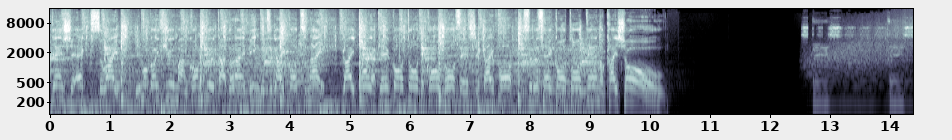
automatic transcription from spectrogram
遺伝子 XY リモコンヒューマンコンピュータードライビング頭蓋骨内街灯や蛍光灯で光合成し解放する成功到底の解消。Space. Space.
